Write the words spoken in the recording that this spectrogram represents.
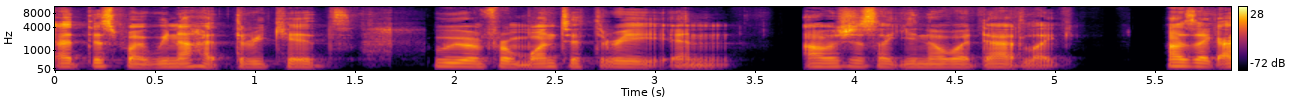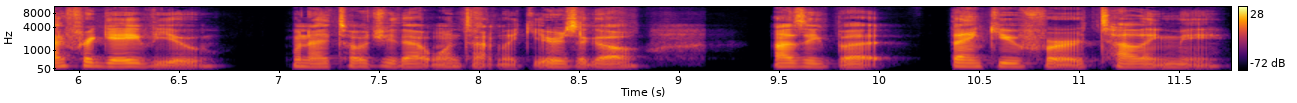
at this point, we now had three kids. We went from one to three. And I was just like, you know what, dad? Like, I was like, I forgave you when I told you that one time, like years ago. I was like, but thank you for telling me,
